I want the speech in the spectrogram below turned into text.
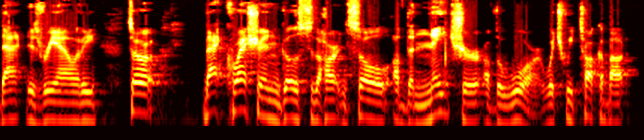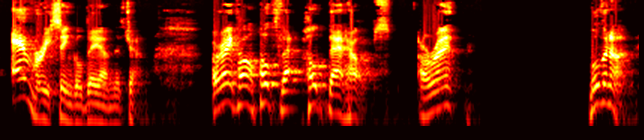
That is reality. So that question goes to the heart and soul of the nature of the war, which we talk about every single day on this channel. All right, Paul. Hope that hope that helps. All right. Moving on.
